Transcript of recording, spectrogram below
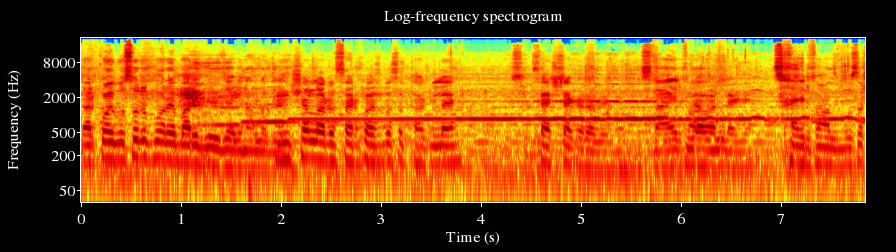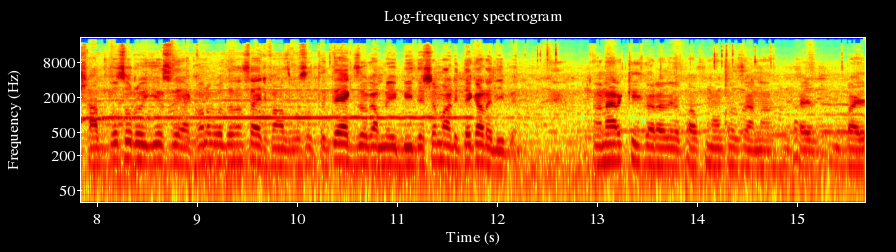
তার কয় বছর পরে বাড়িতে যাবেন আল্লাহ? ইনশাল্লাহ আরও চার পাঁচ বছর থাকলে। চেষ্টা করা যাবে চার যাওয়ার পাঁচ লাগে। চার পাঁচ বছর সাত বছর হয়ে গেছে এখনও বলতেছেন চার পাঁচ বছর। তো এক যোগ আপনি বিদেশে মাটিতে কাটে দিবেন। মানে আর কি করা যাবে বাপ মা তো জানা। ভাই ভাই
